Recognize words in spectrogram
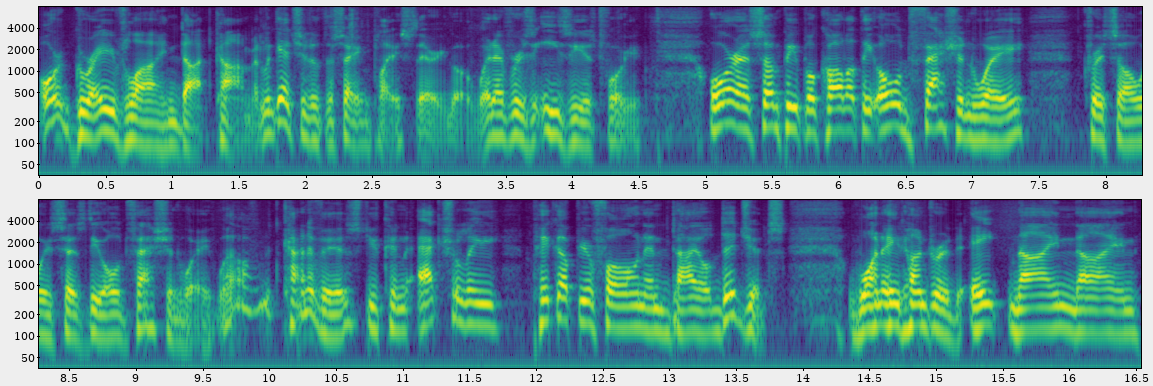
or graveline.com. It'll get you to the same place. There you go. Whatever's easiest for you. Or as some people call it, the old fashioned way, Chris always says the old fashioned way. Well, it kind of is. You can actually pick up your phone and dial digits 1 800 899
